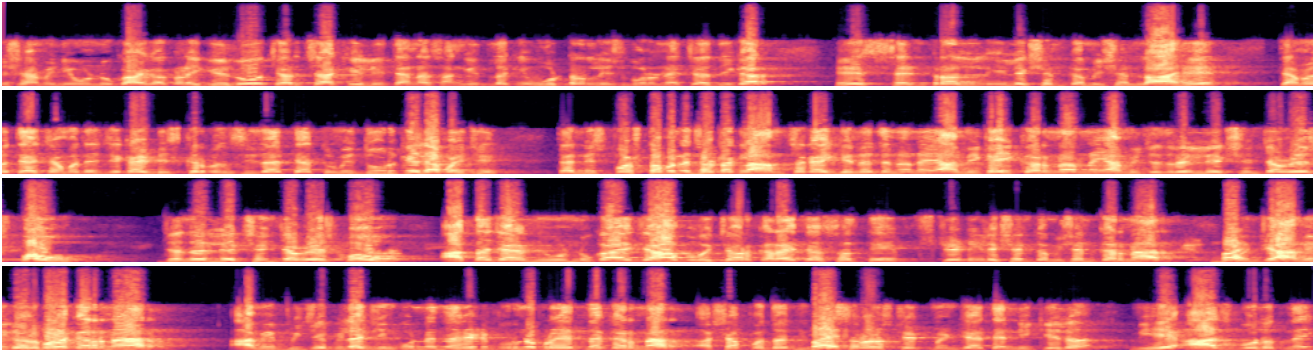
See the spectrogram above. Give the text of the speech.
दिवशी आम्ही निवडणूक आयोगाकडे गेलो चर्चा केली त्यांना सांगितलं की वोटर लिस्ट बनवण्याचे अधिकार हे सेंट्रल इलेक्शन कमिशनला आहे. त्यामुळे त्याच्यामध्ये जे काही डिस्क्रिपन्सीज आहेत त्या तुम्ही दूर केल्या पाहिजे. त्यांनी स्पष्टपणे झटकलं आमचं काही घेणं देणं नाही आम्ही काही करणार नाही आम्ही जनरल इलेक्शनच्या वेळेस पाहू. जनरल इलेक्शनच्या वेळेस पाहू. आता ज्या निवडणुका आहे ज्या याच्यावर करायचं असेल ते स्टेट इलेक्शन कमिशन करणार. म्हणजे आम्ही गडबड करणार. आम्ही बीजेपीला जिंकून देण्यासाठी पूर्ण प्रयत्न करणार. अशा पद्धतीने. सरळ स्टेटमेंट जे आहे त्यांनी केलं मी हे आज बोलत नाही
